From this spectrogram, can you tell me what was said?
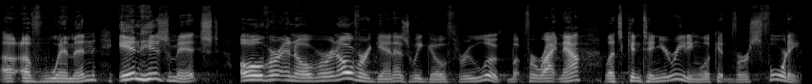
uh, of women in his midst over and over and over again as we go through Luke. But for right now, let's continue reading. Look at verse 40.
